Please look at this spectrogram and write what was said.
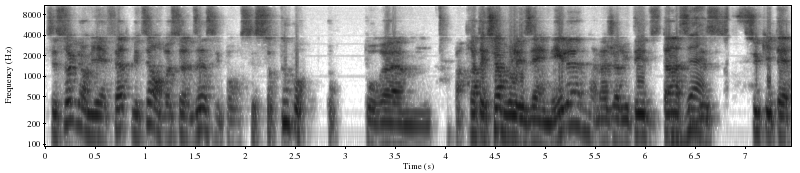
c'est sûr qu'ils ont bien fait, mais tu sais, on va se le dire, c'est, pour, c'est surtout pour, pour, pour, euh, par protection pour les aînés, là. La majorité du temps, c'est ceux qui étaient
